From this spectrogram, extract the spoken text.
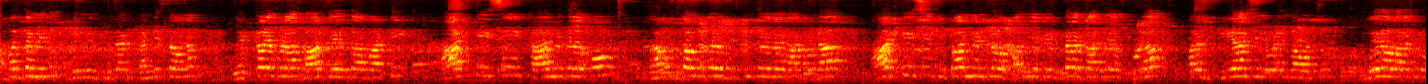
అబద్ధం ఇది. దీన్ని ఖండిస్తా ఉన్నాం. ఎక్కడ కూడా భారతీయ జనతా పార్టీ ఆర్టీసీ కార్మికులకు ప్రభుత్వ గుర్తించడమే కాకుండా ఆర్టీసీ డిపార్ట్మెంట్లో పనిచేసే ఇతర కార్మికులకు కూడా వాళ్ళకి పిఆర్సీ ఇవ్వడం కావచ్చు లేదా వాళ్ళకు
